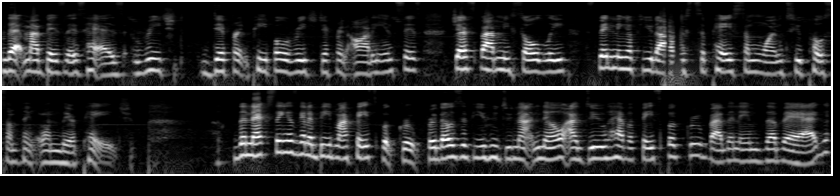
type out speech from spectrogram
that my business has reached different people, reached different audiences just by me solely spending a few dollars to pay someone to post something on their page. The next thing is going to be my Facebook group. For those of you who do not know, I do have a Facebook group by the name The Bag,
